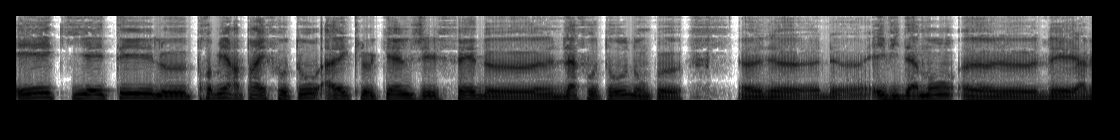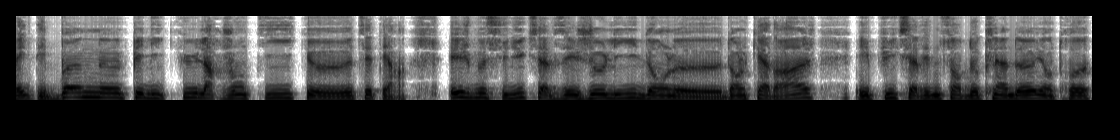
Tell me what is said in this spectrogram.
et qui a été le premier appareil photo avec lequel j'ai fait de, de, la photo. Donc euh, de, évidemment euh, avec des bonnes pellicules argentiques, euh, etc. Et je me suis dit que ça faisait joli dans le dans le cadrage, et puis que ça faisait une sorte de clin d'œil entre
